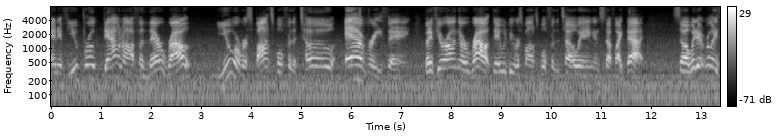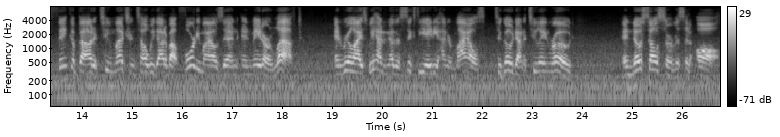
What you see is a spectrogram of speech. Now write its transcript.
And if you broke down off of their route, you were responsible for the tow, everything. But if you were on their route, they would be responsible for the towing and stuff like that. So we didn't really think about it too much until we got about 40 miles in and made our left and realized we had another 60, 80, 100 miles to go down a two lane road and no cell service at all.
